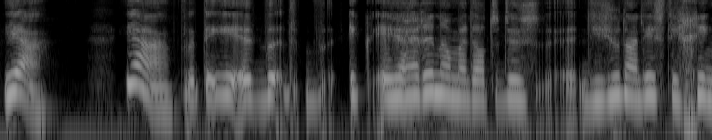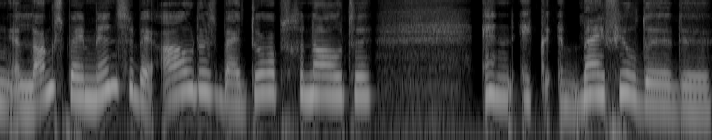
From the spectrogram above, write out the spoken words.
Ja, ja, ik ik herinner me dat dus eh, die journalist die ging langs bij mensen, bij ouders, bij dorpsgenoten. En ik, mij viel de, de,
